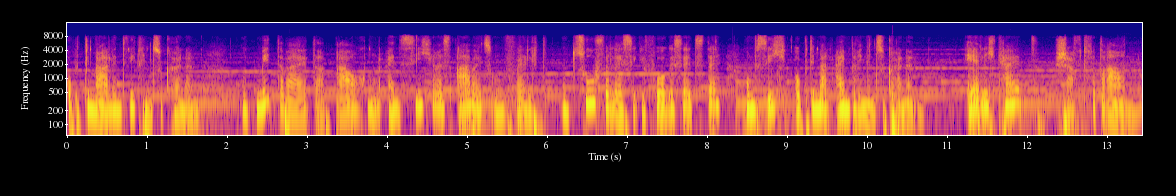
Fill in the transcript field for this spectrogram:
optimal entwickeln zu können. Und Mitarbeiter brauchen ein sicheres Arbeitsumfeld und zuverlässige Vorgesetzte, um sich optimal einbringen zu können. Ehrlichkeit schafft Vertrauen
